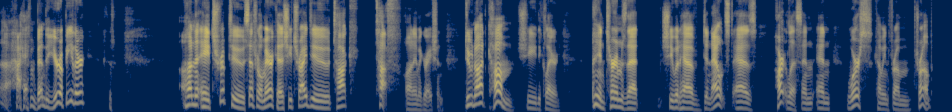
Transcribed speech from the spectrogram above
uh, I haven't been to Europe either. On a trip to Central America, she tried to talk tough on immigration. Do not come, she declared, in terms that she would have denounced as heartless and, and worse coming from Trump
